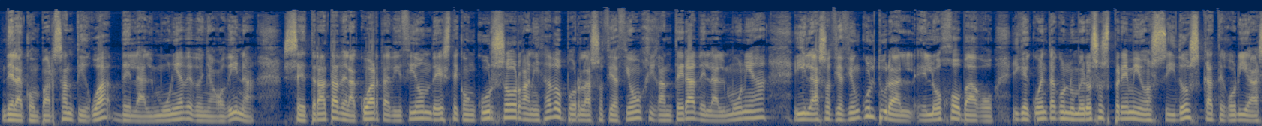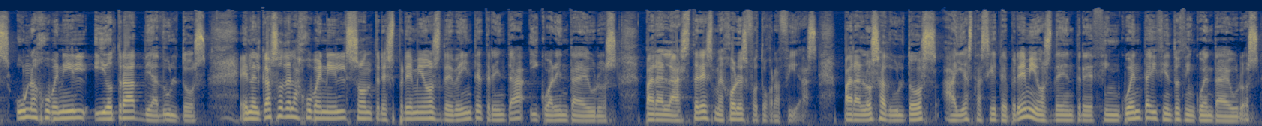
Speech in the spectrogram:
de la comparsa antigua de la Almunia de Doña Godina. Se trata de la cuarta edición de este concurso organizado por la Asociación Gigantera de la Almunia y la Asociación Cultural El Ojo Vago y que cuenta con numerosos premios y dos categorías, una juvenil y otra de adultos. En el caso de la juvenil son tres premios de 20, 30 y 40 euros para las tres mejores fotografías. Para los adultos hay hasta siete premios de entre 50 y 150 euros.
